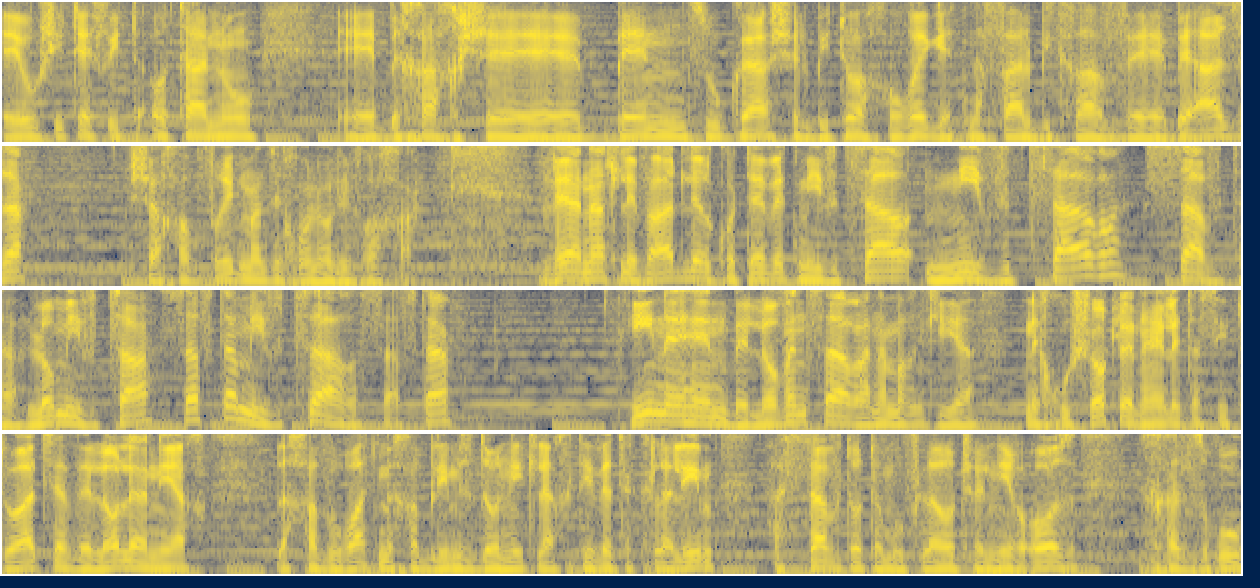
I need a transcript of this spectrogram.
אה, הוא שיתף אותנו בכך שבן זוגה של ביטוח הורגת נפל בקרב בעזה. שחר פרידמן, זיכרונו לברכה. וענת לב אדלר כותבת מבצר, מבצר סבתא. לא מבצע סבתא, מבצר סבתא. הנה הן בלובנסה אנה מרגיע, נחושות לנהל את הסיטואציה ולא להניח לחבורת מחבלים זדונית להכתיב את הכללים. הסבתות המופלאות של ניר עוז חזרו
